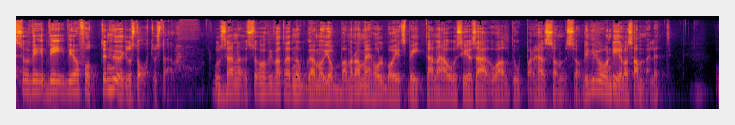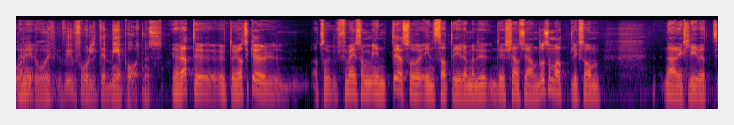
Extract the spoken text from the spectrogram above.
så vi, vi, vi har fått en högre status där. Och sen så har vi varit rätt noga med att jobba med de här hållbarhetsbitarna och CSR och alltihopa det här som, som vi vill vara en del av samhället. Och det är då vi får lite mer partners. Jag är rätt ute jag tycker, alltså för mig som inte är så insatt i det, men det, det känns ju ändå som att liksom näringslivet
